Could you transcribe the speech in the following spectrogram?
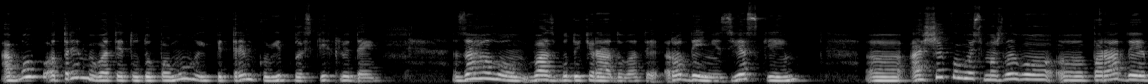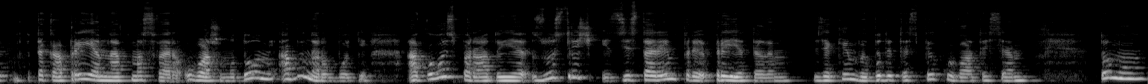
або отримувати ту допомогу і підтримку від близьких людей. Загалом вас будуть радувати родинні зв'язки, Е, А ще когось, можливо, е, порадує така приємна атмосфера у вашому домі або на роботі, а когось порадує зустріч зі старим приятелем, з яким ви будете спілкуватися. Тому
